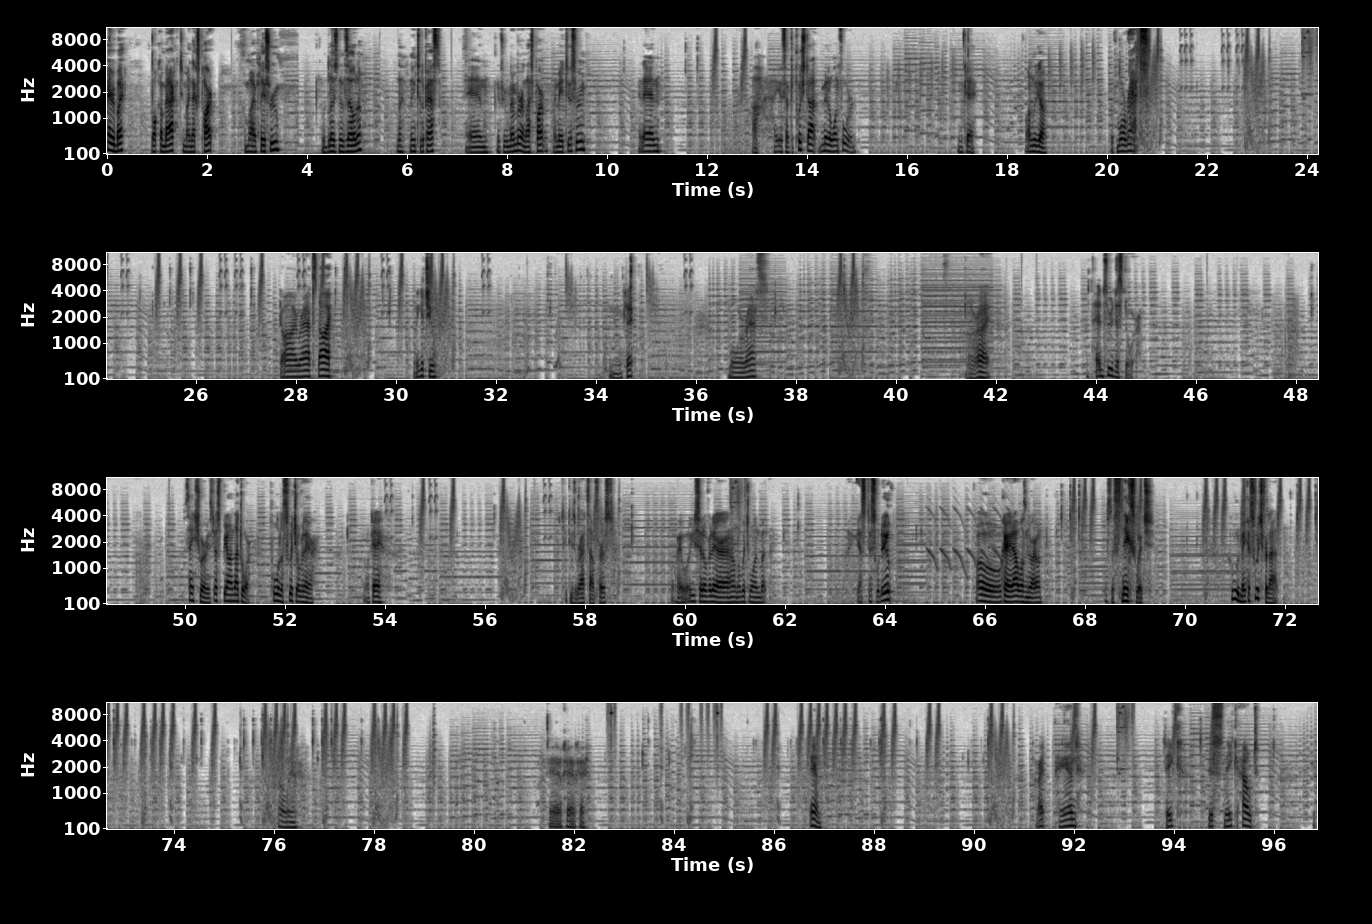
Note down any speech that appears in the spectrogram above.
Hey everybody, welcome back to my next part of my playthrough with Legend of Zelda, Link to the Past. And if you remember, in last part, I made it to this room, and then ah, I just have to push that middle one forward. Okay, on we go with more rats. Die, rats, die. Let me get you. Okay. More rats. Alright. Head through this door. Sanctuary is just beyond that door. Pull the switch over there. Okay. Take these rats out first. Okay, well you sit over there. I don't know which one, but I guess this will do. Oh, okay, that wasn't the right one. It's the snake switch. Who would make a switch for that? Oh man. Yeah, okay, okay. Damn. And take this snake out.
